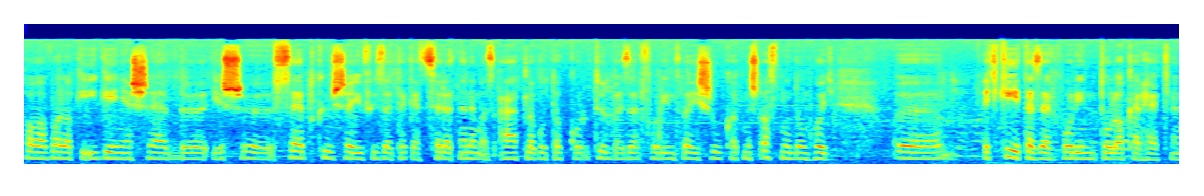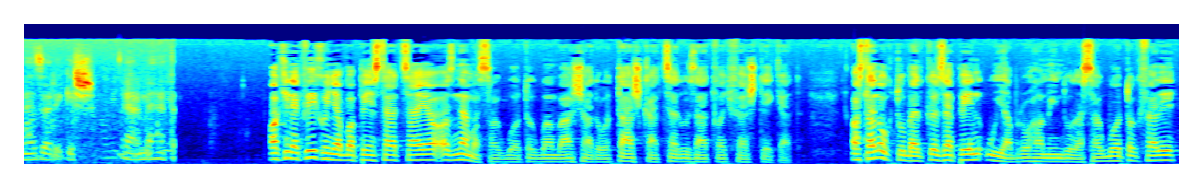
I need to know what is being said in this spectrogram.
ha valaki igényesebb és szebb külsejű füzeteket szeretne, nem az átlagot, akkor több ezer forintra is rúghat. Most azt mondom, hogy egy 2000 forinttól akár 70 ezerig is elmehet. Akinek vékonyabb a pénztárcája, az nem a szakboltokban vásárol táskát, ceruzát vagy festéket. Aztán október közepén újabb roham indul a szakboltok felé,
